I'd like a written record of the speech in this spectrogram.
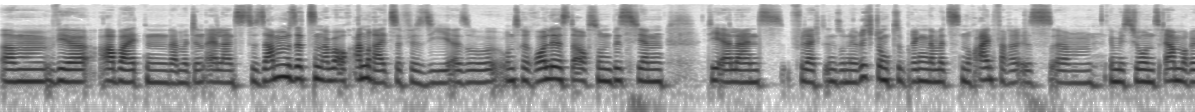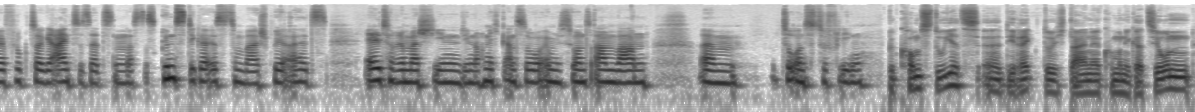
Ähm, wir arbeiten da mit den Airlines zusammen, setzen aber auch Anreize für sie. Also unsere Rolle ist da auch so ein bisschen, die Airlines vielleicht in so eine Richtung zu bringen, damit es noch einfacher ist, ähm, emissionsärmere Flugzeuge einzusetzen, dass das günstiger ist zum Beispiel als ältere Maschinen, die noch nicht ganz so emissionsarm waren, ähm, zu uns zu fliegen bekommst du jetzt äh, direkt durch deine Kommunikation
